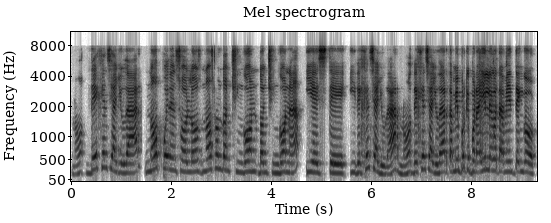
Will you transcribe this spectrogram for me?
¿no? Déjense ayudar, no pueden solos, no son don chingón, don chingona, y este, y déjense ayudar, ¿no? Déjense ayudar también, porque por ahí luego también tengo,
